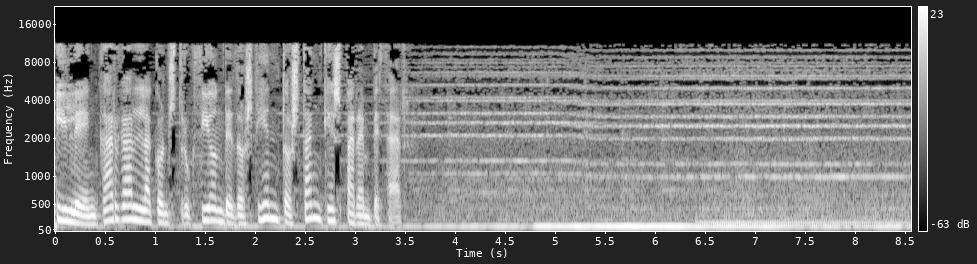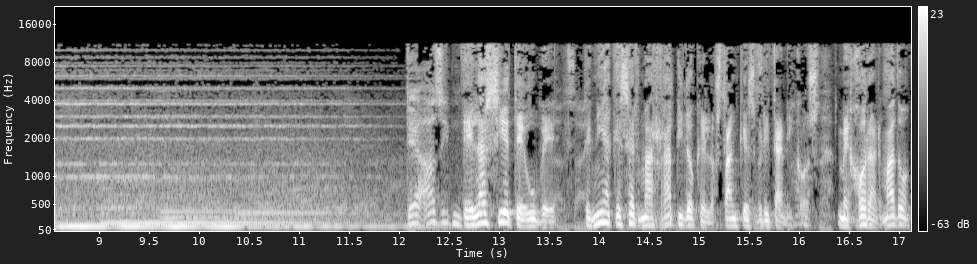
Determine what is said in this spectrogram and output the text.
Y le encargan la construcción de 200 tanques para empezar. El A7V tenía que ser más rápido que los tanques británicos, mejor armado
